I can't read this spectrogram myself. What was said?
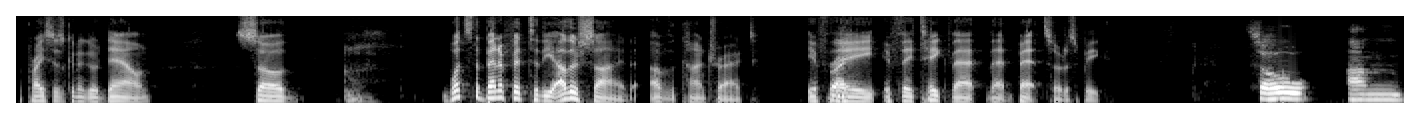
the price is going to go down. So what's the benefit to the other side of the contract if right. they if they take that that bet, so to speak? So um,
